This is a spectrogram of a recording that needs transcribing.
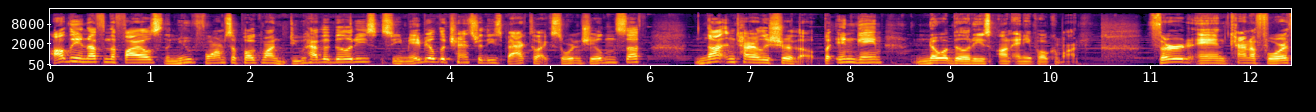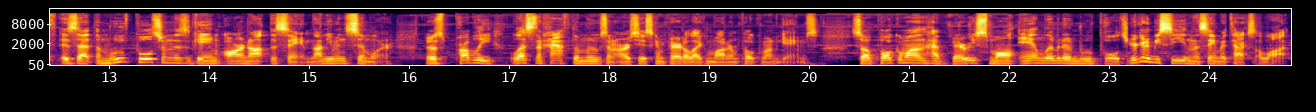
Oddly enough in the files, the new forms of Pokemon do have abilities, so you may be able to transfer these back to like Sword and Shield and stuff. Not entirely sure though, but in game, no abilities on any Pokemon. Third and kind of fourth is that the move pools from this game are not the same, not even similar. There's probably less than half the moves in Arceus compared to like modern Pokemon games. So Pokemon have very small and limited move pools. You're going to be seeing the same attacks a lot.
